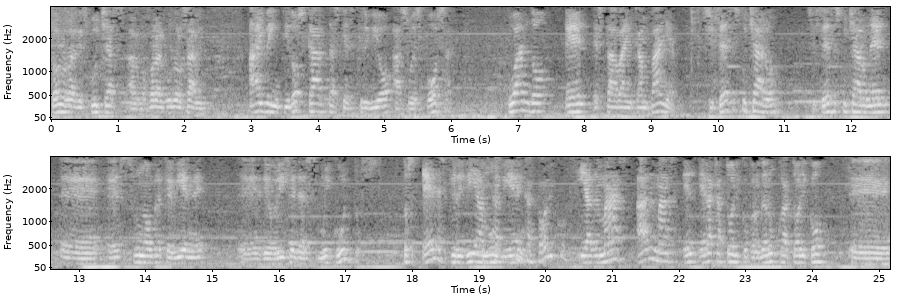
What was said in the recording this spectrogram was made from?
todos los radioescuchas, a lo mejor algunos lo saben, hay 22 cartas que escribió a su esposa cuando él estaba en campaña. Si ustedes escucharon, si ustedes escucharon, él eh, es un hombre que viene eh, de orígenes muy cultos. Entonces, él escribía muy bien. católico. Y además, además, él era católico, pero no era un católico eh,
